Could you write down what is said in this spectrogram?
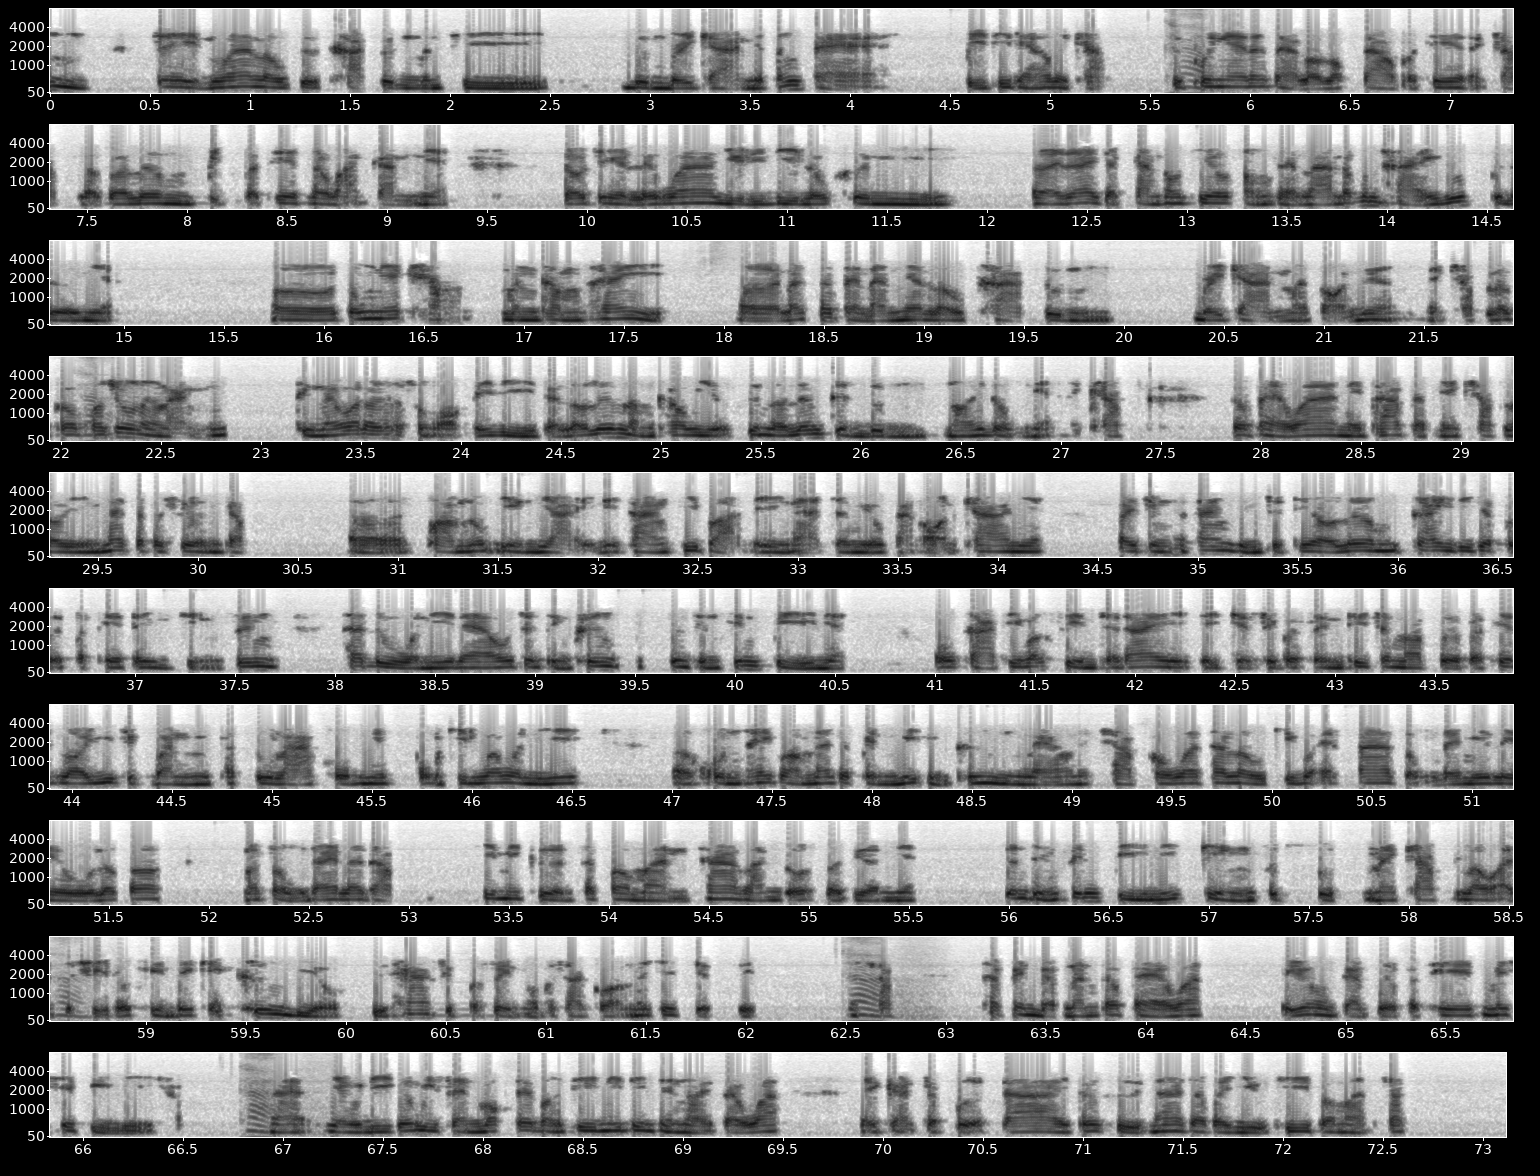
จะเห็นว่าเราคือขาดดุลบัญชี ดุลบริการเนี่ยตั้งแต่ปีที่แล้วเลยครับคือพูดง่ายตั้งแต่เราล็อกดาวน์ประเทศนะครับ แล้วก็เริ่มปิดประเทศระหว่างกันเนี่ย เราจะเห็นเลยว่าอยู่ดีๆเราเคยมีรายได้จากการท่องเที่ยวสองแสนล้านแล้วมันหายรูปไปเลยเนี่ยเออตรงนี้ครับ มันทำให้เออแล้วตั้งแต่นั้นเนี่ยเราขาดดุลบริการมาต่อเนื่องนะครับ แล้วก็เพราะช่วงหลังๆถึงแม้ว่าเราจะส่งออกได้ดี แต่เราเริ่มนำเข้าเยอะขึ้นเราเริ่มเกินดุลน้อยลงเนี่ยนะครับ ก็แปลว่าในภาพแบบนี้ครับ เรายังน่าจะเผชิญกับ ความโน้มเอียงใหญ่ในทางที่บาทเองอาจจะมีโอกาสอ่อนค่าเนี่ยไปจนกระทั่งถึงจุดที่เราเริ่มใกล้ที่จะเปิดประเทศได้จริงๆ ซึ่งถ้าดูวันนี้แล้วจนถึงครึ่งจนถึงสิ้นปีเนี่ยโอกาสที่วัคซีนจะได้เจ็ดสิบเปอร์เซ็นที่จะมาเปิดประเทศร้อยี่สิบวันตุลาคมเนี่ยผมคิดว่าวันนี้คนให้ความน่าจะเป็นไม่ถึงครึ่งหนึ่งแล้วนะครับ เพราะว่าถ้าเราคิดว่าแอสตราส่งได้ไม่เร็ว แล้วก็มาส่งได้ระดับที่ไม่เกินสักประมาณห้าล้านโดสต่อเดือนเนี่ย จนถึงสิ้นปีนี้เก่งสุดๆนะครับ เราอาจจะฉีดวัคซีนได้แค่ครึ่งเดียวคือห้าสิบเปอร์เซ็นของประชากรไม่ใช่เจ็ดสิบนะครับ ถ้าเป็นแบบนั้นก็แปลว่าเรื่องของการเปิดประเทศไม่ใช่ปีนี้ครับนะอย่างดีก็มี sandbox ได้บางที่นิดๆหน่อยแต่ว่าในการจะเปิดได้ก็คือน่าจะไปอยู่ที่ประมาณสัก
